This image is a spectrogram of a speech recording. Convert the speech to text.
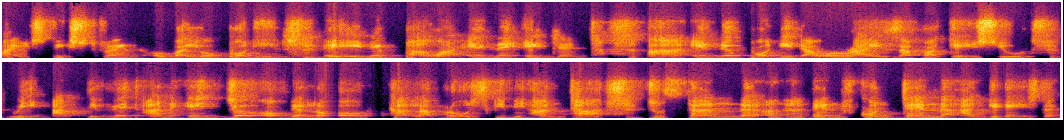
I speak strength over your body. Any power, any agent, uh, anybody that will rise up against you, we activate an angel of the Lord Lord, Kalabroski Anta, to stand and contend against them.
